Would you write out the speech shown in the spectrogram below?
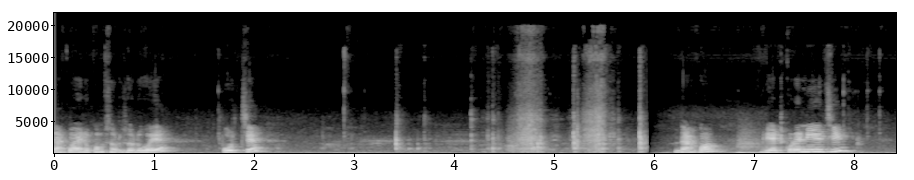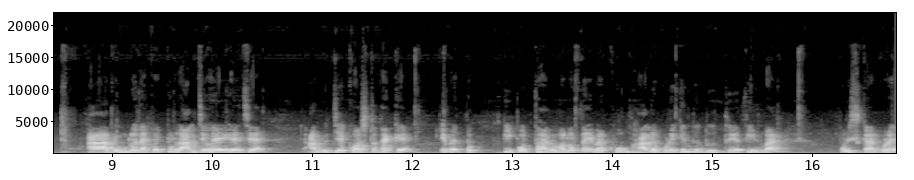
দেখো এরকম সরু সরু হয়ে পড়ছে। দেখো গ্রেট করে নিয়েছি। আর আলুগুলো দেখো একটু লালচে হয়ে গেছে। আলুর যে কষ্ট থাকে, এবার তো কী করতে হবে বলো তো? এবার খুব ভালো করে কিন্তু দুধ থেকে তিনবার পরিষ্কার করে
